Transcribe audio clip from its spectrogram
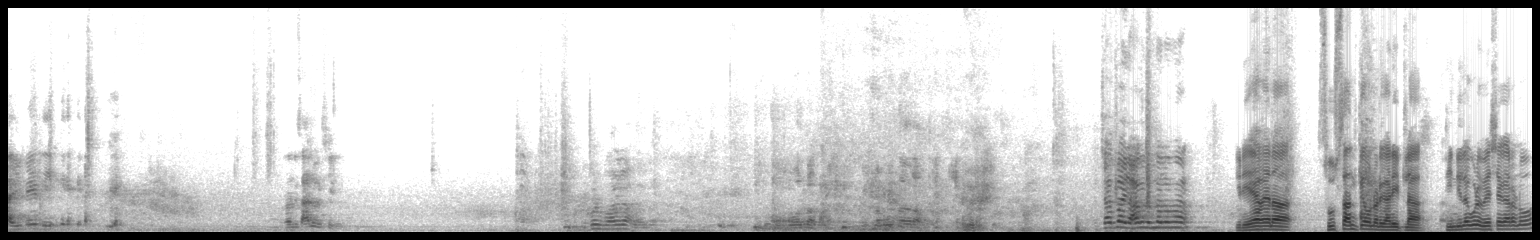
అయిపోయింది? రెండు సార్లు వచ్చింది చల్ భాయ్ ఆగు తొందర తొందర ఇది ఏమైనా చూస్తానికే ఉన్నాడు కానీ ఇట్లా తిండిలో కూడా వేసేగారా నువ్వు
